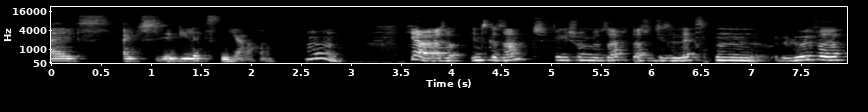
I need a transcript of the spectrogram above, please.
als, als die letzten Jahre. Hm. Ja, also insgesamt, wie schon gesagt, also diese letzten Löwe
